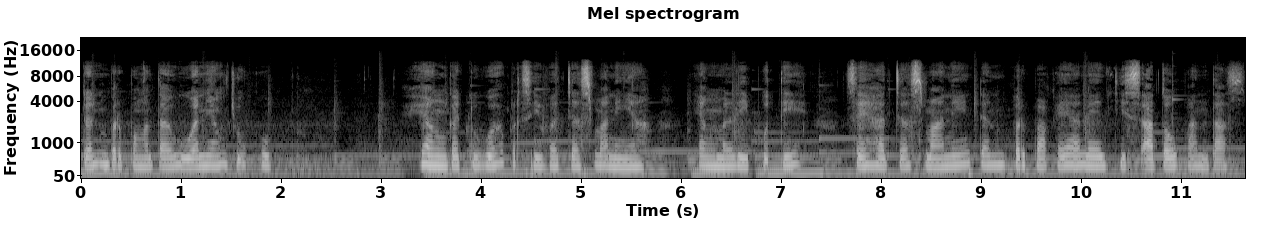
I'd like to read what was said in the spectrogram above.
dan berpengetahuan yang cukup. Yang kedua, bersifat jasmania yang meliputi sehat jasmani dan berpakaian najis atau pantas.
